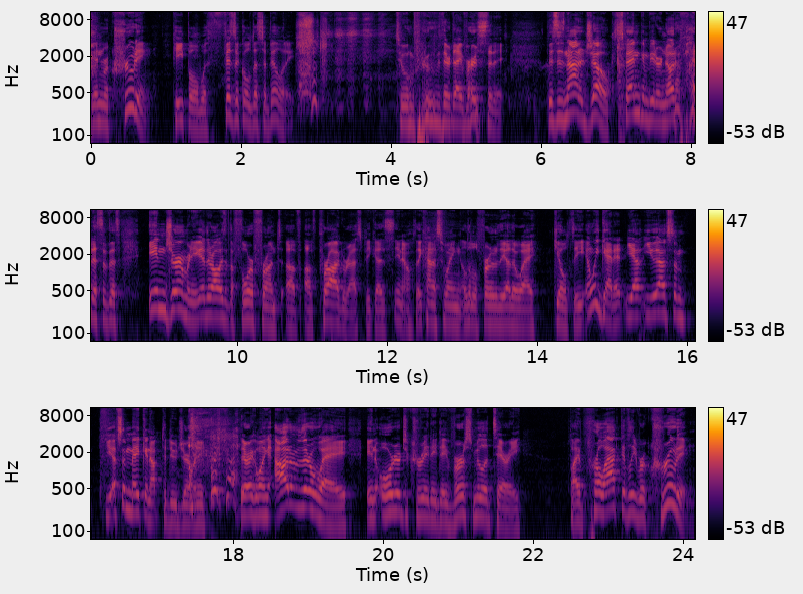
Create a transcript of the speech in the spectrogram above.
been recruiting people with physical disabilities to improve their diversity. This is not a joke. Sven Computer notified us of this in Germany. They're always at the forefront of, of progress because you know they kind of swing a little further the other way. Guilty, and we get it. You have, you have some you have some making up to do, Germany. They're going out of their way in order to create a diverse military by proactively recruiting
